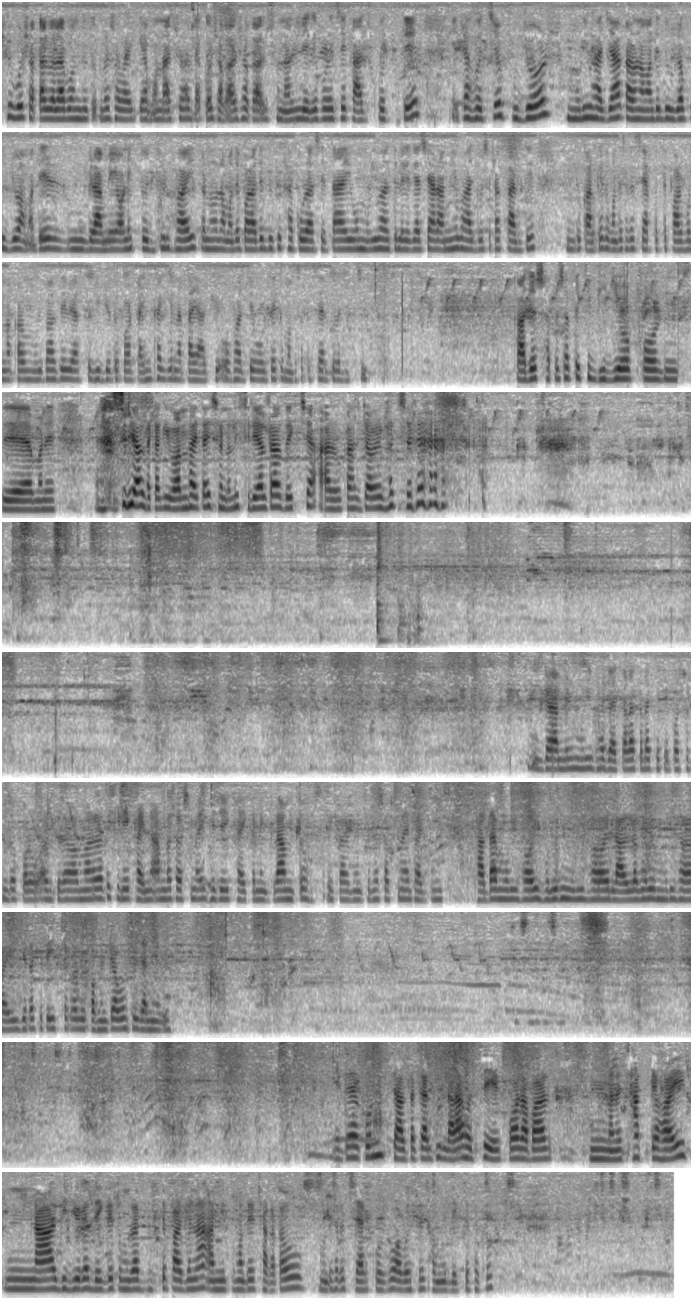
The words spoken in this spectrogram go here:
শুভ সকালবেলা বন্ধু, তোমরা সবাই কেমন আছো? আর দেখো, সকাল সকাল সোনালি লেগে পড়েছে কাজ করতে। এটা হচ্ছে পুজোর মুড়ি ভাজা, কারণ আমাদের দুর্গা পুজো আমাদের গ্রামে অনেক তজ্জুর হয় কারণ আমাদের পাড়াতে দুটো ঠাকুর আছে, তাই ও মুড়ি ভাজতে লেগে গেছে, আর আমিও ভাজবো সেটা কালকে। কিন্তু কালকে তোমাদের সাথে শেয়ার করতে পারব না, কারণ মুড়ি ভাজতে ব্যস্ত ভিডিও তো করার টাইম থাকবে না, তাই আজকে ও ভাজছে, ওটাই তোমাদের সাথে শেয়ার করে দিচ্ছি। কাজের সাথে সাথে কি ভিডিও, ফোন, সে মানে সিরিয়াল দেখা কি বন্ধ হয়, তাই সোনালি সিরিয়ালটাও দেখছে আর ও কাজটাও এগোচ্ছে গ্রামের মুড়ি ভাজা কারা কারা খেতে পছন্দ করো। আর গ্রাম আমরা তো কিনে খাই না, আমরা সবসময় ভেজেই খাই, কারণ গ্রাম তো ওই কারণের জন্য সবসময় ভাজি। সাদা মুড়ি হয়, হলুদ মুড়ি হয়, লাল রঙের মুড়ি হয়, যেটা খেতে ইচ্ছা করবে কমেন্টে অবশ্যই জানিয়ে এটা এখন চালটাকে আর কি লাড়া হচ্ছে, এরপর আবার মানে ছাঁকতে হয়। না, ভিডিওটা দেখলে তোমরা বুঝতে পারবে না। আমি তোমাদের ছাঁকাটাও তোমাদের সাথে শেয়ার করব। অবশ্যই সঙ্গে দেখতে থাকো।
